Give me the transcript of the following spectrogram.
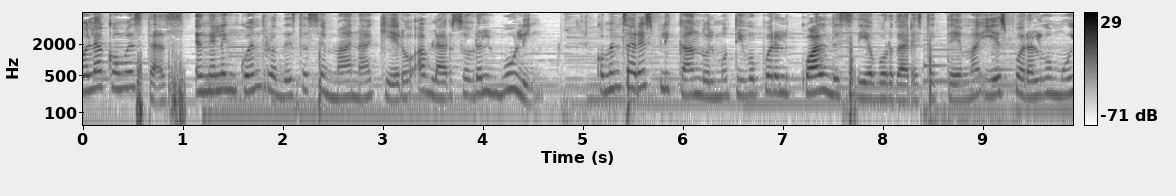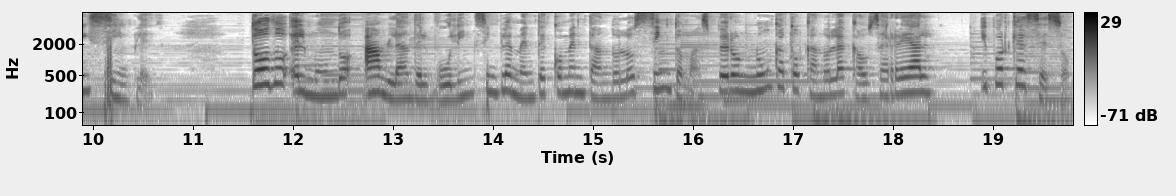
Hola, ¿cómo estás? En el encuentro de esta semana quiero hablar sobre el bullying. Comenzaré explicando el motivo por el cual decidí abordar este tema y es por algo muy simple. Todo el mundo habla del bullying simplemente comentando los síntomas, pero nunca tocando la causa real. ¿Y por qué es eso?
